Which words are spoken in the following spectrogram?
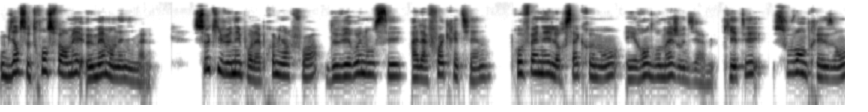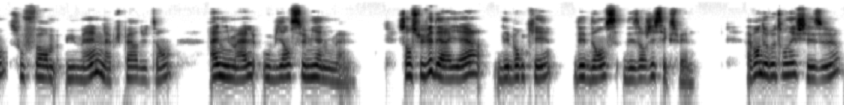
ou bien se transformaient eux-mêmes en animal. Ceux qui venaient pour la première fois devaient renoncer à la foi chrétienne, profaner leur sacrement et rendre hommage au diable, qui était souvent présent sous forme humaine la plupart du temps, animal ou bien semi-animal. S'en suivaient derrière des banquets, des danses, des orgies sexuelles. Avant de retourner chez eux,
